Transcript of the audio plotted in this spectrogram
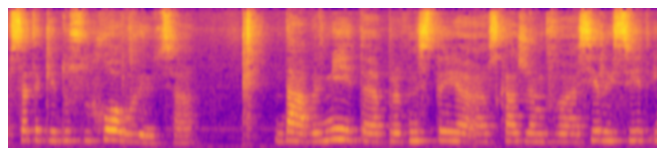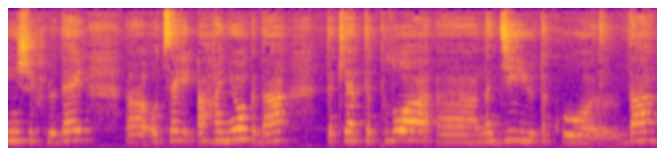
все-таки дослуховуються. Да, ви вмієте привнести, е, скажімо, в сірий світ інших людей е, оцей аганьок, да, таке тепло, е, надію таку, да,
